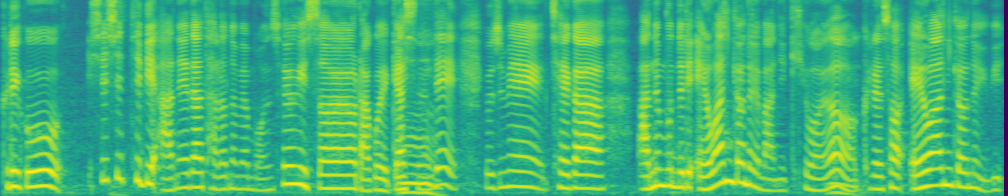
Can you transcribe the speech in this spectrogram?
그리고 CCTV 안에다 달아놓으면 뭔 소용이 있어요라고 얘기하시는데 요즘에 제가 아는 분들이 애완견을 많이 키워요. 그래서 애완견을 위,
